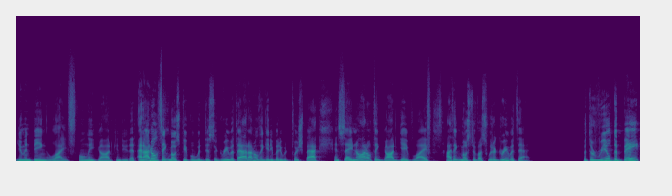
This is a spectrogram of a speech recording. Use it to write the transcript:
human being life. Only God can do that. And I don't think most people would disagree with that. I don't think anybody would push back and say, no, I don't think God gave life. I think most of us would agree with that. But the real debate,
